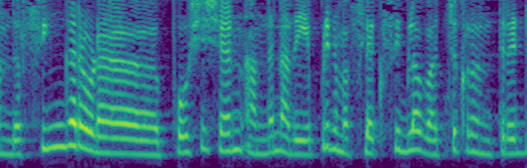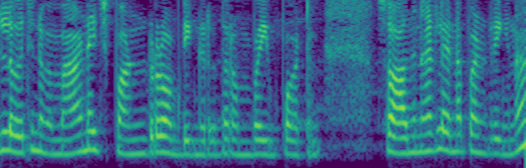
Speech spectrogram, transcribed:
அந்த ஃபிங்கரோட பொசிஷன் அந்த அதை எப்படி நம்ம ஃப்ளெக்சிபிளாக வச்சுக்கிறோம் அந்த த்ரெட்டில் வச்சு நம்ம மேனேஜ் பண்ணுறோம் அப்படிங்கிறது ரொம்ப இம்பார்ட்டன்ட் ஸோ அதனால என்ன பண்ணுறீங்கன்னா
